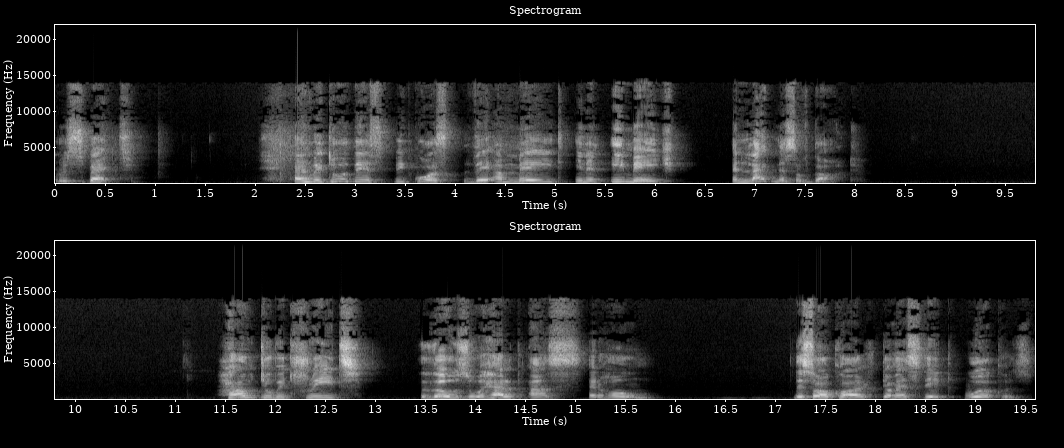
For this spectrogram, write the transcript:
respect. And we do this because they are made in an image and likeness of God. How do we treat those who help us at home? The so called domestic workers.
